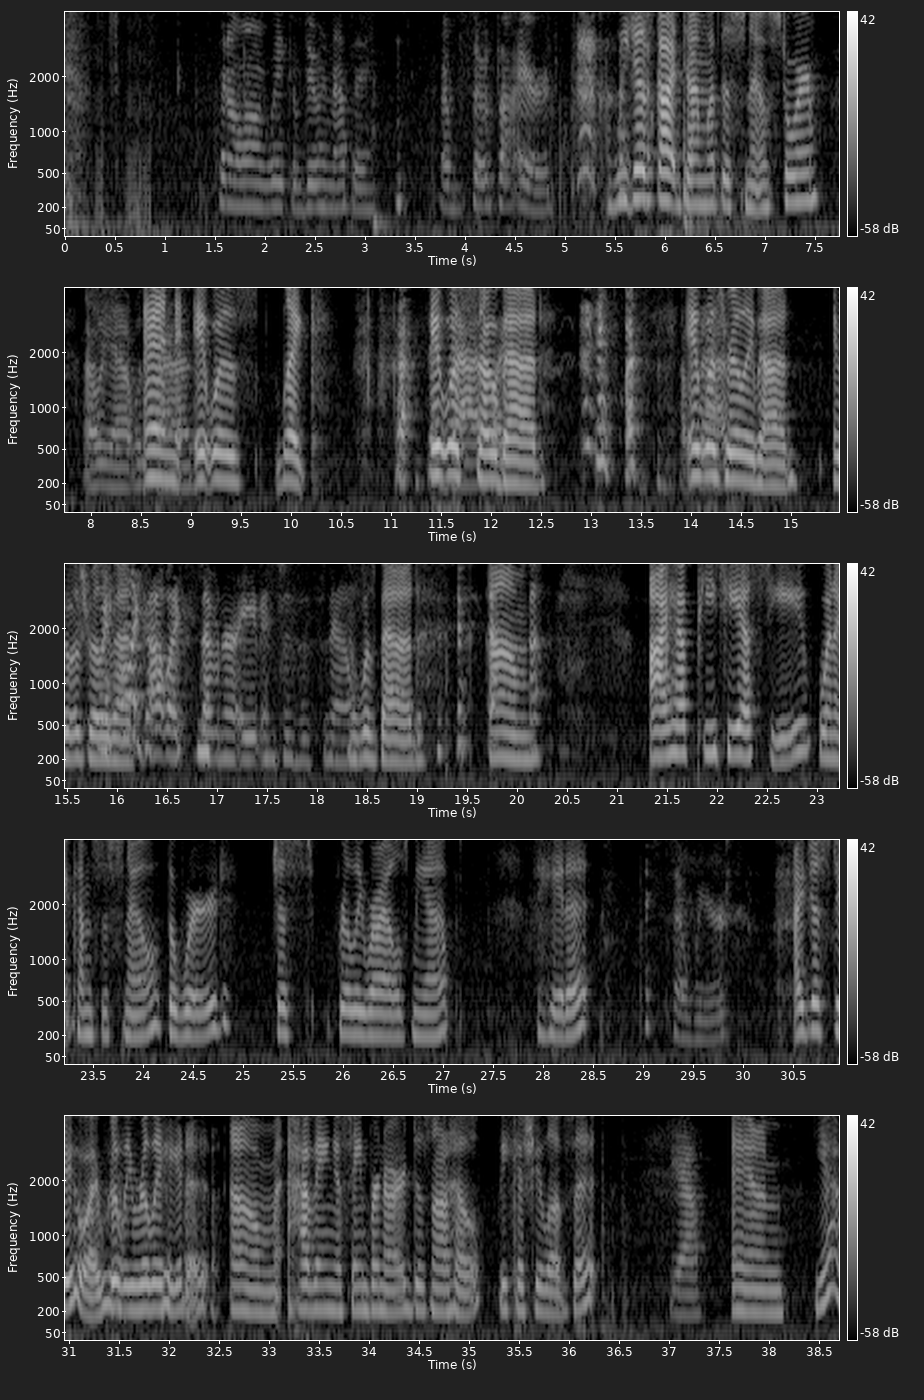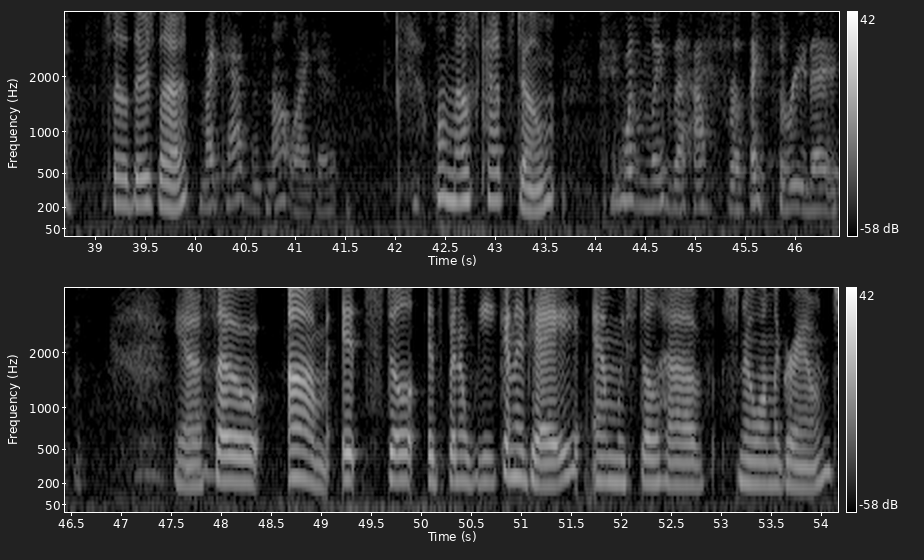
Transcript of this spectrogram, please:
Been a long week of doing nothing. I'm so tired. We just got done with the snowstorm Oh yeah, it was and bad. it was like it was bad, so like, bad. It that It was really bad. It was really we bad. only got like seven or eight inches of snow. It was bad. Um, I have PTSD when it comes to snow. The word just really riles me up. I hate it. It's so weird. I just do. I really, really hate it. Um, having a Saint Bernard does not help because she loves it, Yeah, and yeah. So there's that. my cat does not like it. Well, most cats don't. He wouldn't leave the house for like three days. Yeah. So um, it's still it's been a week and a day, and we still have snow on the ground.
